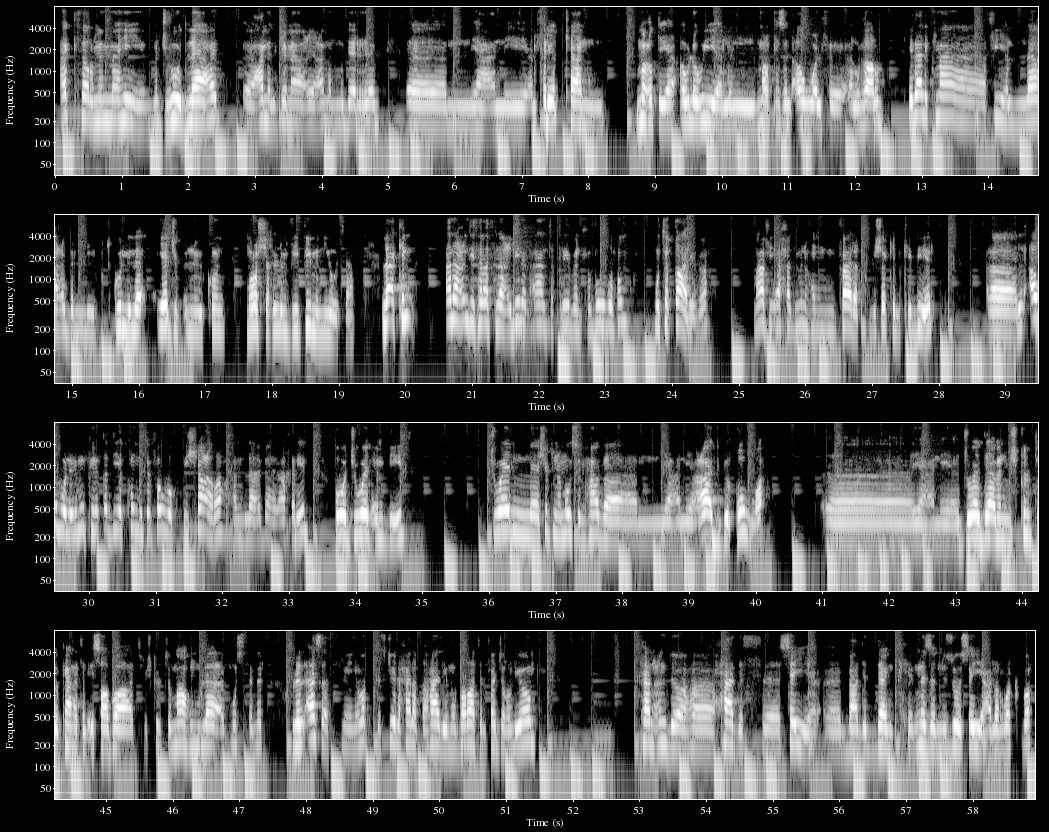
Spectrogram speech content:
أكثر مما هي مجهود لاعب آه، عمل جماعي عمل مدرب. يعني الفريق كان معطي أولوية للمركز الأول في الغرب. لذلك ما فيه اللاعب اللي تقول لي لا يجب أنه يكون مرشح للام في بي من يوتا لكن أنا عندي ثلاث لاعبين الآن تقريبا حظوظهم متقاربة. ما في أحد منهم فارق بشكل كبير. آه الأول اللي ممكن قد يكون متفوق بشعره عن اللاعبين الآخرين هو جويل إمبيد. جويل شفنا الموسم هذا يعني عاد بقوة. آه، يعني جويل دائما مشكلته كانت الإصابات مشكلته ما هو لاعب مستمر. وللأسف يعني وقت تسجيل الحلقة هذه مباراة الفجر اليوم كان عنده حادث سيء آه، بعد ال dunk. نزل نزول سيء على الركبة.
